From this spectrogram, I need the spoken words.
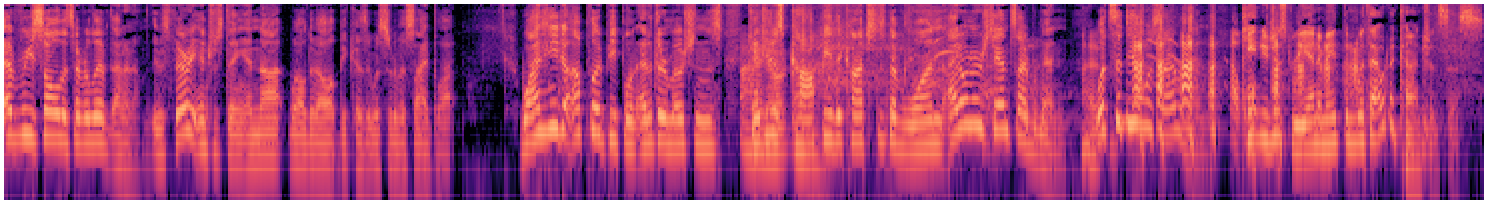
every soul that's ever lived. I don't know. It was very interesting and not well developed because it was sort of a side plot. Why do you need to upload people and edit their emotions? Can't you just copy the consciousness of one? I don't understand Cybermen. What's the deal with Cybermen? Can't you just reanimate them without a consciousness?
